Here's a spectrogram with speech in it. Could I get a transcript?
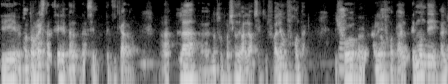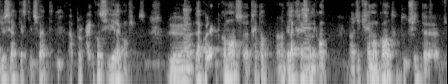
Et euh, quand on reste dans ces, dans, dans ces petits cadres, hein, là, notre proposition de valeur, c'est qu'il faut aller en frontal. Il faut aller en frontal, demander à l'user qu'est-ce qu'il souhaite pour réconcilier la confiance. Le, la collecte commence très tôt, hein, dès la création des comptes. J'ai créé mon compte, tout de suite, euh, je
